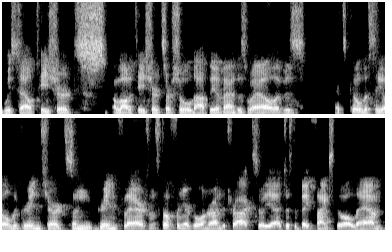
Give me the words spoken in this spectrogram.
we sell t-shirts. A lot of t-shirts are sold at the event as well. It was, it's cool to see all the green shirts and green flares and stuff when you're going around the track. So yeah, just a big thanks to all them.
